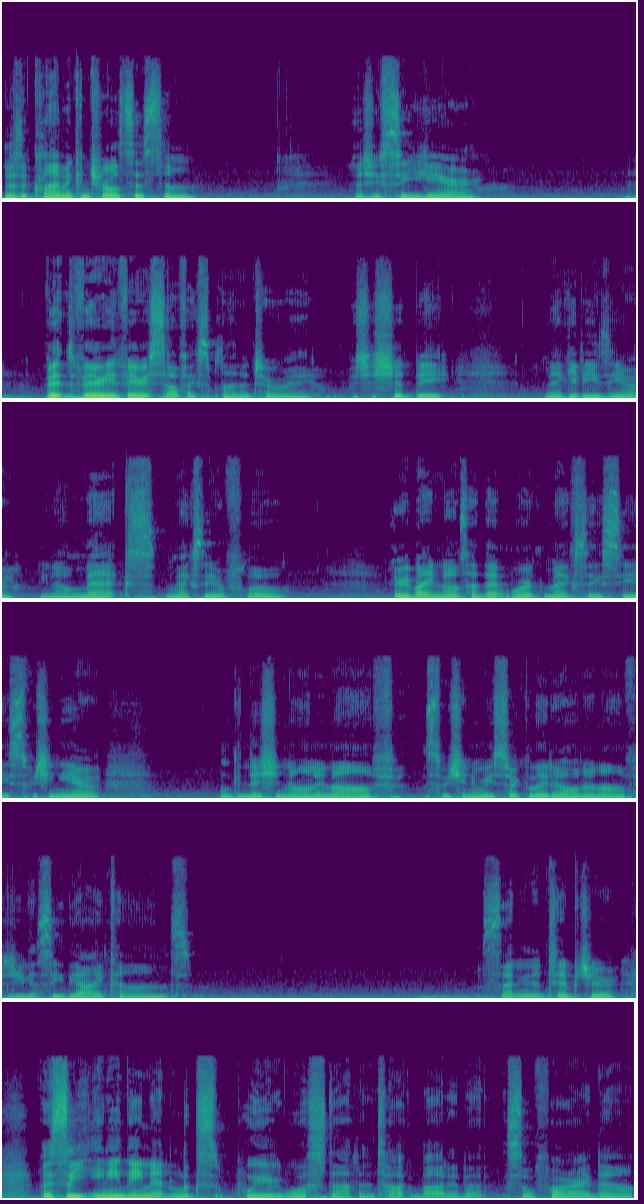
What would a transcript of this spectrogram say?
There's a climate control system, as you see here. It's very, very self explanatory, which it should be make it easier. You know, max, max airflow. Everybody knows how that works. Max AC, switching air and conditioning on and off, switching the recirculator on and off. As you can see, the icons. Setting the temperature. If I see anything that looks weird, we'll stop and talk about it. But so far, I don't.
